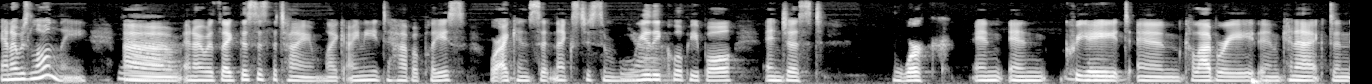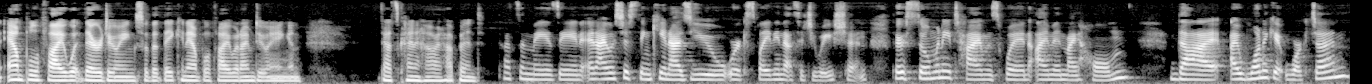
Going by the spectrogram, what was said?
and I was lonely. Yeah. Um, and I was like, "This is the time. Like, I need to have a place where I can sit next to some really cool people and just work and and create and collaborate and connect and amplify what they're doing so that they can amplify what I'm doing." And that's kind of how it happened. That's amazing. And I was just thinking as you were explaining that situation, there's so many times when I'm in my home that I want to get work done,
